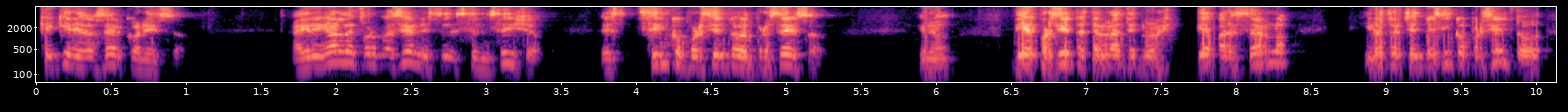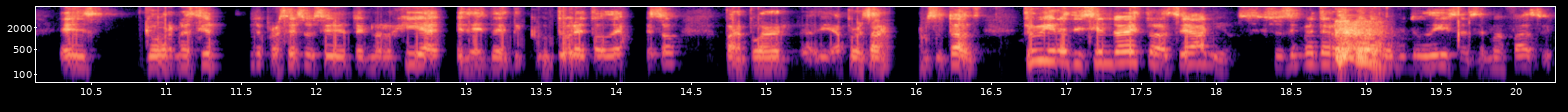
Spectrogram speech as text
¿qué quieres hacer con eso? Agregar la información es sencillo, es 5% del proceso. You know? 10% está en la tecnología para hacerlo y el otro 85% es gobernación de procesos y de tecnología y de, cultura y todo eso para poder eh, aprovechar los resultados. Tú vienes diciendo esto hace años. Yo siempre te repito lo que tú dices, es más fácil.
